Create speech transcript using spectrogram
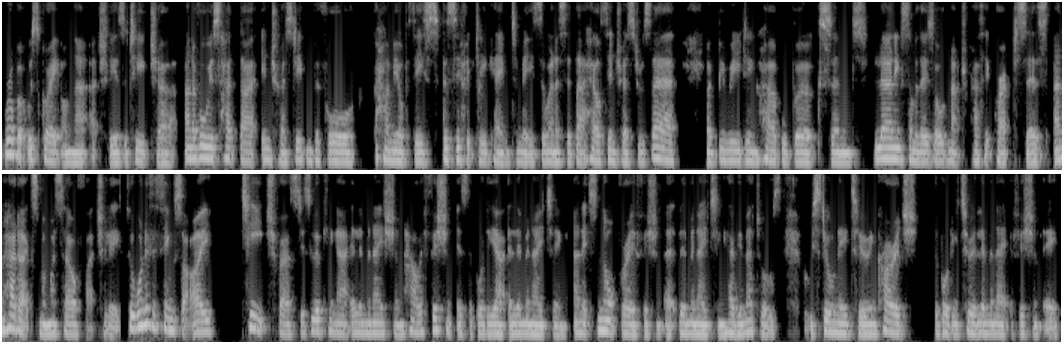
Robert was great on that actually as a teacher. And I've always had that interest even before homeopathy specifically came to me. So when I said that health interest was there, I'd be reading herbal books and learning some of those old naturopathic practices and had eczema myself actually. So one of the things that I teach first is looking at elimination. How efficient is the body at eliminating? And it's not very efficient at eliminating heavy metals, but we still need to encourage the body to eliminate efficiently.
